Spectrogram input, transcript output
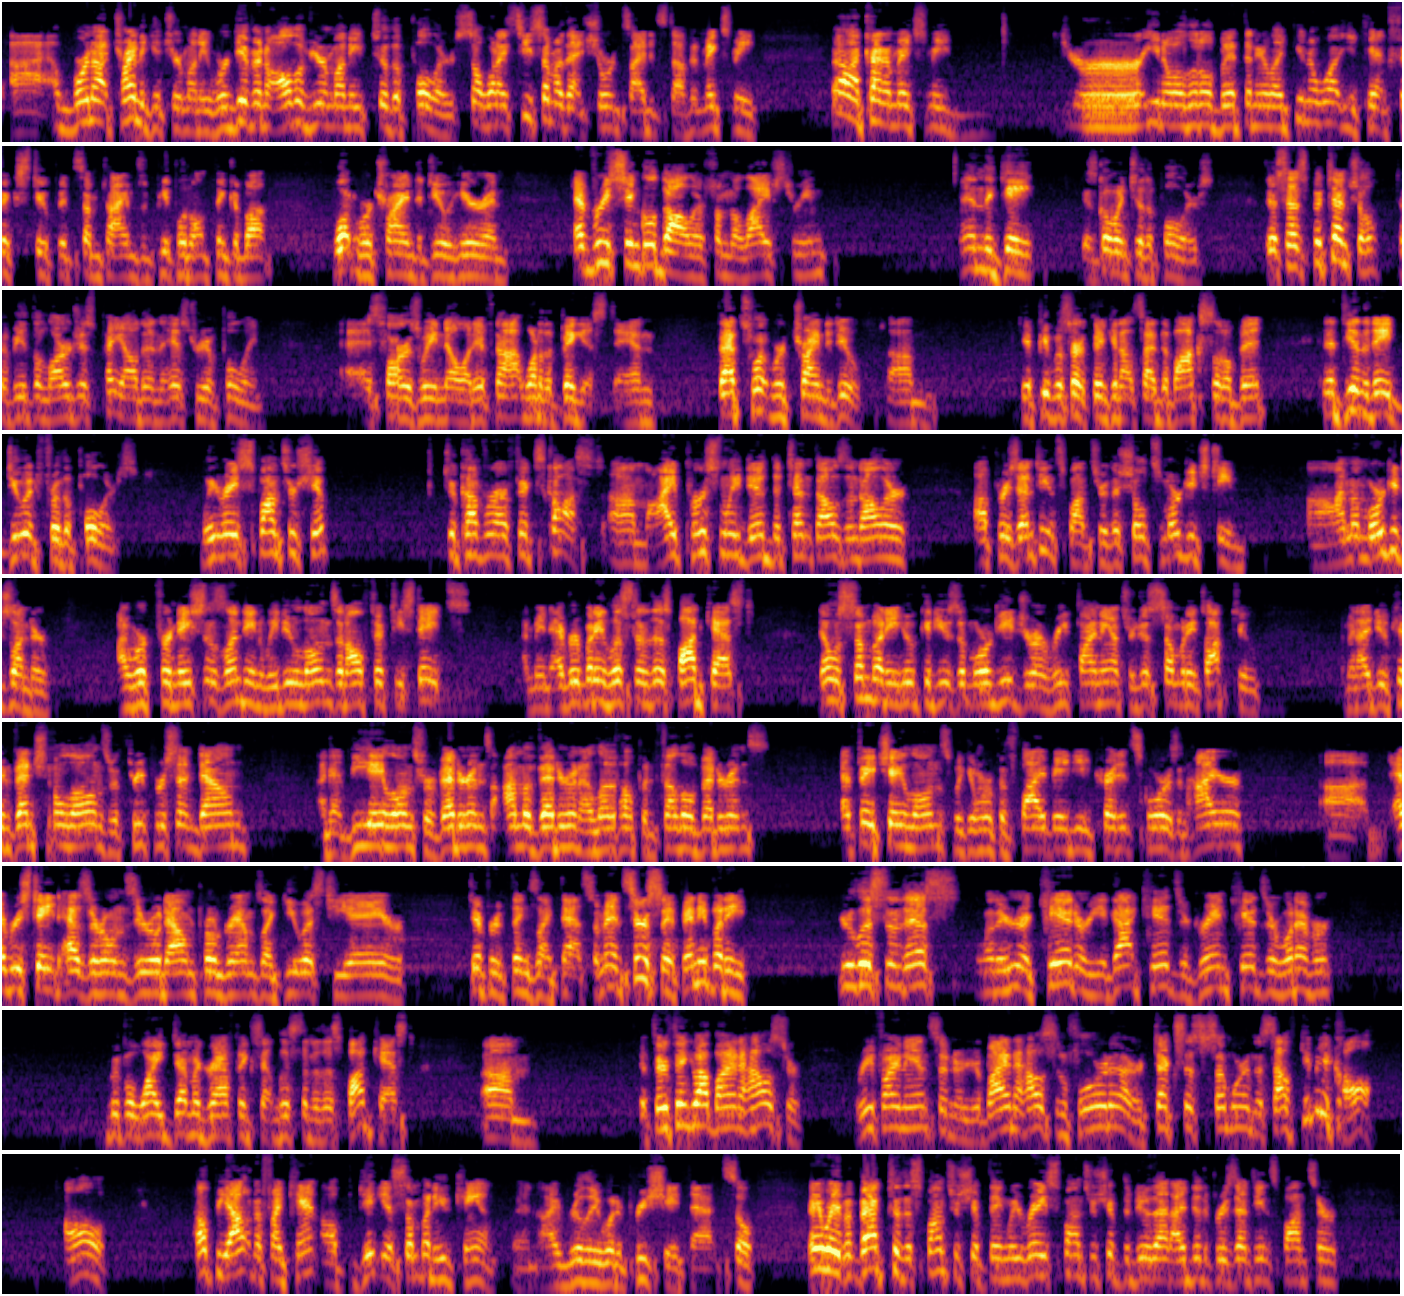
Uh, we're not trying to get your money. We're giving all of your money to the pullers." So when I see some of that short-sighted stuff, it makes me, well, it kind of makes me, you know, a little bit. Then you're like, you know what? You can't fix stupid sometimes, and people don't think about what we're trying to do here. And every single dollar from the live stream and the gate is going to the pullers. This has potential to be the largest payout in the history of pulling, as far as we know it, if not one of the biggest. And that's what we're trying to do. Um, get people start thinking outside the box a little bit. And at the end of the day, do it for the pullers. We raise sponsorship to cover our fixed costs. Um, I personally did the $10,000 uh, presenting sponsor, the Schultz Mortgage Team. Uh, I'm a mortgage lender. I work for Nations Lending. We do loans in all 50 states. I mean, everybody listening to this podcast knows somebody who could use a mortgage or a refinance or just somebody to talk to. I mean, I do conventional loans with 3% down. I got VA loans for veterans. I'm a veteran. I love helping fellow veterans. FHA loans, we can work with 580 credit scores and higher. Uh, every state has their own zero down programs like USDA or different things like that. So, man, seriously, if anybody, you're listening to this, whether you're a kid or you got kids or grandkids or whatever, we have a wide demographics that listen to this podcast. Um, if they're thinking about buying a house or refinancing, or you're buying a house in Florida or Texas, somewhere in the South, give me a call. I'll help you out, and if I can't, I'll get you somebody who can, and I really would appreciate that. So, anyway, but back to the sponsorship thing. We raised sponsorship to do that. I did a presenting sponsor.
